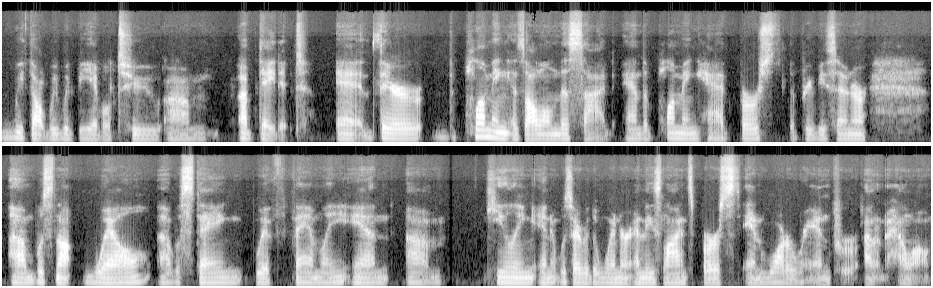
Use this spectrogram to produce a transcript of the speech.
we thought we would be able to um, update it. And there, the plumbing is all on this side, and the plumbing had burst. The previous owner um, was not well, uh, was staying with family, and um, healing and it was over the winter and these lines burst and water ran for I don't know how long.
